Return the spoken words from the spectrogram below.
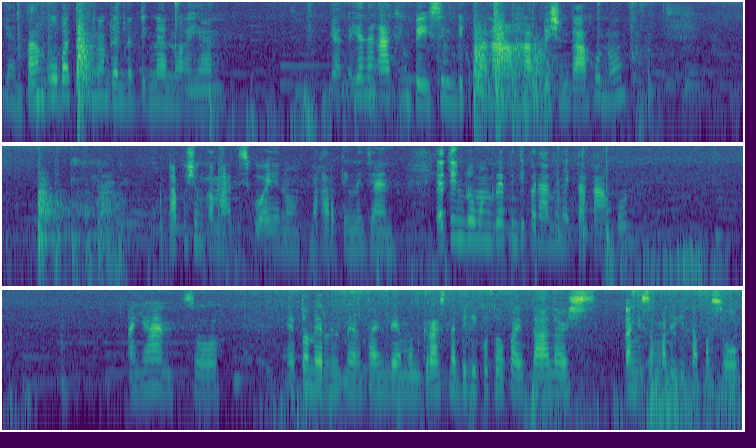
Yan, parang gubat ako ng gandang tignan, no? Ayan. Yan, ayan ang aking basil. Hindi ko pa nakaharvest yung dahon, no? Tapos yung kamatis ko, ayan, no? Nakarating na dyan. Ito yung lumang rep, hindi pa namin naitatapon. Ayan, so, eto, meron, meron tayong lemongrass. Nabili ko to, $5 ang isang maliit na paso.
